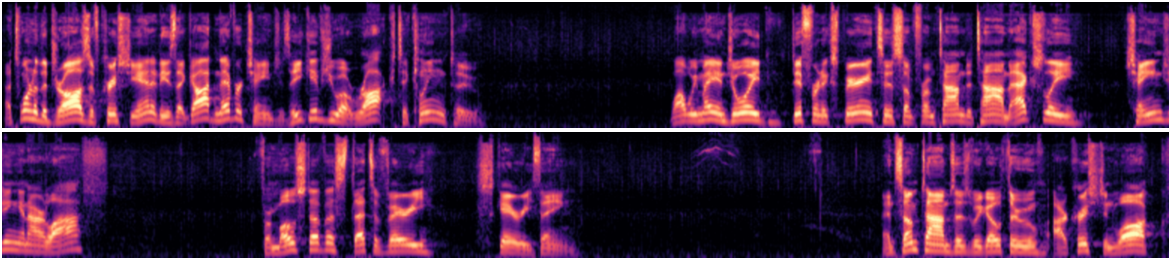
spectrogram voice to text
that's one of the draws of Christianity is that God never changes. He gives you a rock to cling to. While we may enjoy different experiences from time to time, actually changing in our life, for most of us, that's a very scary thing. And sometimes as we go through our Christian walk,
